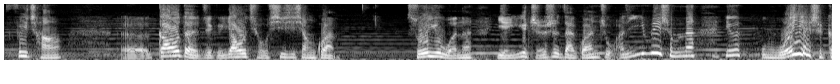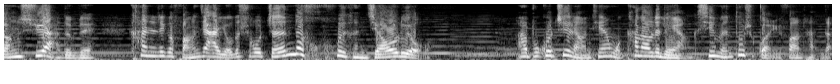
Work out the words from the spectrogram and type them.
非常呃高的这个要求息息相关。所以我呢也一直是在关注啊，因为什么呢？因为我也是刚需啊，对不对？看着这个房价，有的时候真的会很焦虑啊。不过这两天我看到了两个新闻，都是关于房产的，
